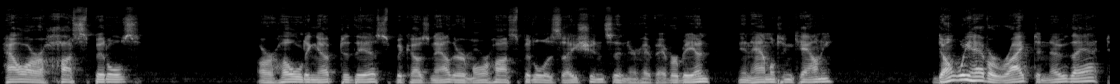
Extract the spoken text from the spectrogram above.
how our hospitals are holding up to this because now there are more hospitalizations than there have ever been in Hamilton County? Don't we have a right to know that?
